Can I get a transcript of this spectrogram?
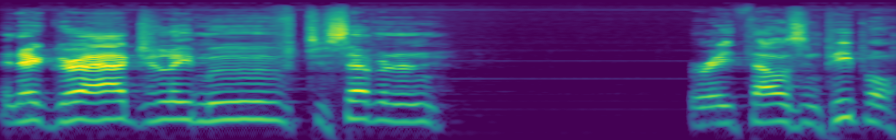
And it gradually moved to seven or eight thousand people.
